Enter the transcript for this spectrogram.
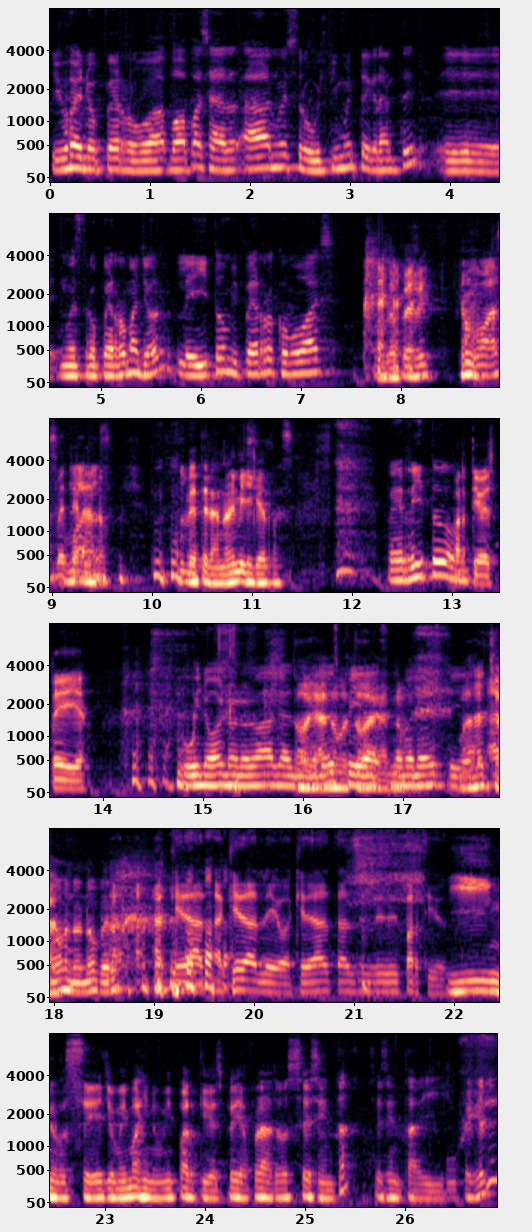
Y bueno, perro, voy a, voy a pasar a nuestro último integrante, eh, nuestro perro mayor, Leito, mi perro, ¿cómo vas? Hola, Perry. ¿Cómo vas? ¿Cómo Veterano. El veterano de mil guerras. Perrito. Partido de despedida. Uy, no, no, no lo hagas, Todavía no me lo no, despidas, todavía no. no. me lo despidas. Ah, no, no, no, pero ¿A qué edad, a qué edad Leo? ¿A qué edad haces el partido? Y no sé, yo me imagino mi partido despedida para los 60, 60 y... Pégale.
